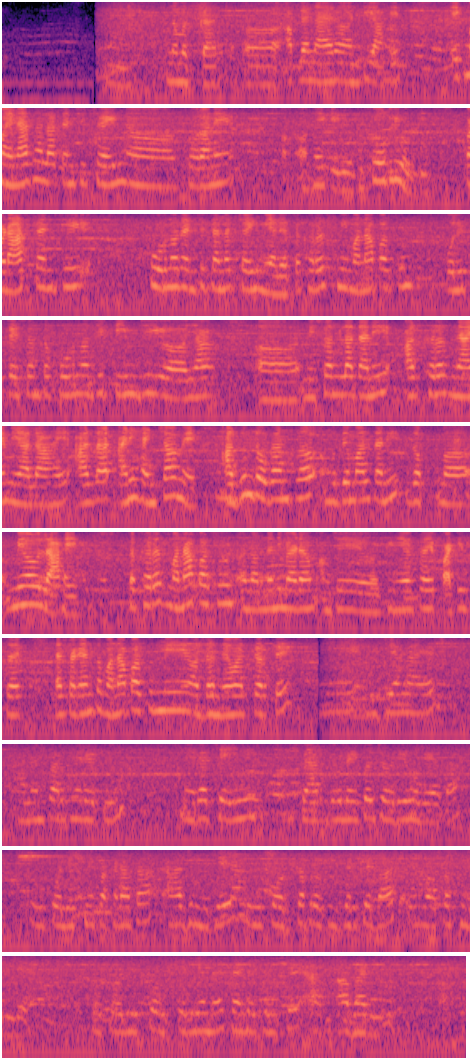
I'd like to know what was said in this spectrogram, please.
नमस्कार. आपल्या नायर आंटी आहेत. एक महिना झाला त्यांची चैन चोराने हे केली होती चोरली होती. पण आज त्यांची पूर्ण त्यांची त्यांना चैन मिळाली. तर खरंच मी मनापासून पोलीस स्टेशनचं पूर्ण जी टीम जी ह्या मिशनला त्यांनी आज खरंच न्याय मिळाला आहे. आज आणि ह्यांच्यामुळे अजून दोघांचं मुद्देमाल त्यांनी जप मिळवला आहे. तर खरंच मनापासून नंदिनी मॅडम आमचे सिनियर साहेब पाटील साहेब या सगळ्यांचं मनापासून मी धन्यवाद करते. मी विजया नायर आनंद पार्क येथून मेरा चेन चार जुलाई को चोरी हो गया था, वो पुलिस ने पकड़ा था। आज मुझे वो कोर्ट का प्रोसीजर के बाद वो वापस मिल गया। तो पुलिस को उसके लिए मैं तहे दिल से आभारी हूँ।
